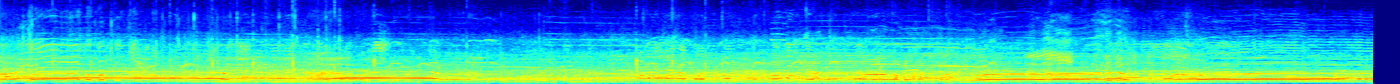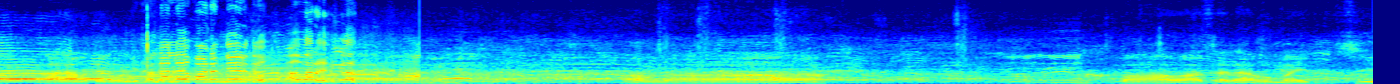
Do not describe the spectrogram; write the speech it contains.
അടിച്ച്, അടിച്ച്. നാലാമത്തെ നല്ലത് പടന്നായിരുന്നു അത് പറയും അല്ലാ. പാവ സലാമ് മരിച്ച്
